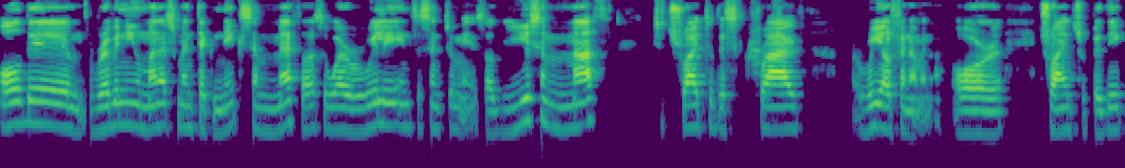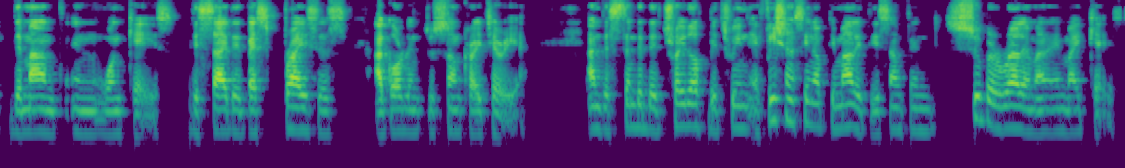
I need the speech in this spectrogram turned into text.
all the revenue management techniques and methods were really interesting to me. So using math to try to describe real phenomena or trying to predict demand in one case, decided best prices according to some criteria. Understanding the trade off between efficiency and optimality is something super relevant in my case.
